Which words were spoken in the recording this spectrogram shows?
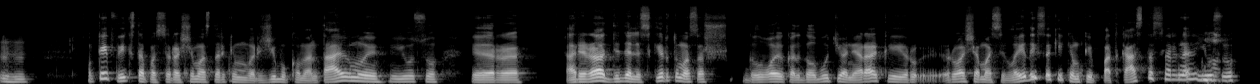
Mhm. O kaip vyksta pasirašymas, tarkim, varžybų komentavimui jūsų ir Ar yra didelis skirtumas, aš galvoju, kad galbūt jo nėra, kai ruošiamasi laidai, sakykime, kaip podkastas ar ne, mhm. jūsų mhm.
